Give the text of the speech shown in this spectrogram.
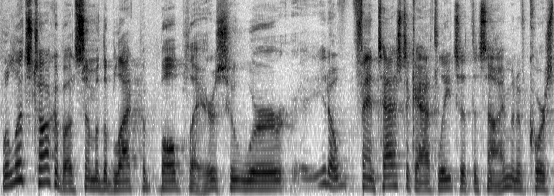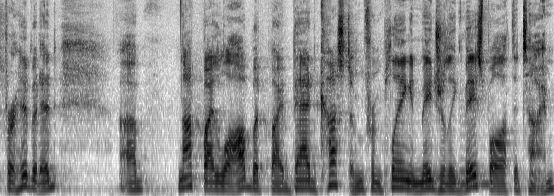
Well, let's talk about some of the black ball players who were, you know, fantastic athletes at the time, and of course prohibited, uh, not by law but by bad custom, from playing in Major League mm-hmm. Baseball at the time.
